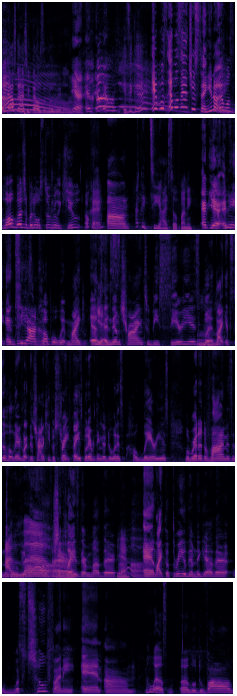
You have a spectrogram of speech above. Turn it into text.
yeah, I was gonna ask you if that was a movie. Yeah, and it, it was Is it good? it was it was interesting. You know, it was low budget, but it was still really cute. Okay. Um, I think T.I. is so funny. and yeah, and he and T.I. coupled with Mike Epps Yes. and them trying to be serious, but like it's still hilarious. Like they're trying to keep a straight face, but everything they're doing is hilarious. Loretta Devine is in the I movie. love She her. plays their mother. Yeah. Oh. And like the three of them together was too funny. And um, who else? Uh, Lil Duval.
